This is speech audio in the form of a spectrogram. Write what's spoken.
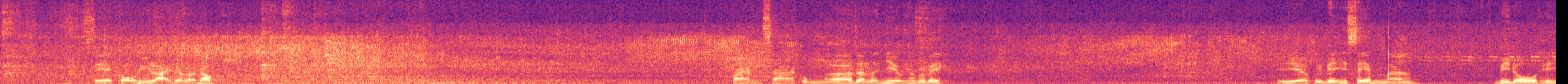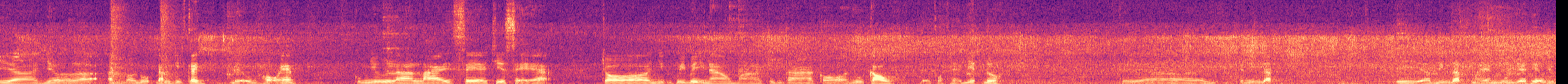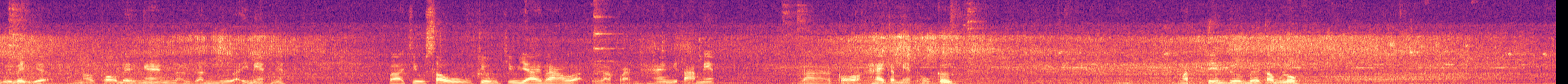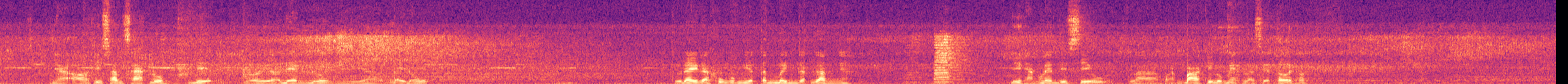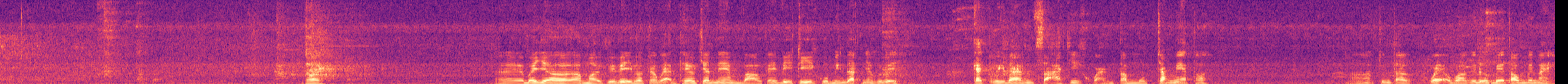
Xe cộ đi lại rất là đông. Quán xá cũng ờ, rất là nhiều nha quý vị. Thì ờ, quý vị xem ờ, video thì nhớ ấn vào nút đăng ký kênh để ủng hộ em cũng như là like, share, chia sẻ cho những quý vị nào mà chúng ta có nhu cầu để có thể biết được cái cái miếng đất. Thì miếng đất mà em muốn giới thiệu cho quý vị nó có bề ngang là gần 17 mét nha và chiều sâu, chiều chiều dài vào đó là khoảng 28 mét. Và có 200 mét thổ cư. Mặt tiền đường bê tông luôn. Nhà ở thì san sát luôn, điện rồi à, đèn đường thì à, đầy đủ. Từ đây ra khu công nghiệp Tân Bình rất gần nha. Đi thẳng lên tí xíu là khoảng 3 km là sẽ tới thôi. Rồi. À, bây giờ mời quý vị và các bạn theo chân em vào cái vị trí của miếng đất nha quý vị. Cách ủy ban xã chỉ khoảng tầm 100 mét thôi. Đó, chúng ta quẹo vào cái đường bê tông bên này.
